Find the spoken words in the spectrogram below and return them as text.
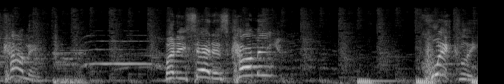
coming. But he said it's coming quickly.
